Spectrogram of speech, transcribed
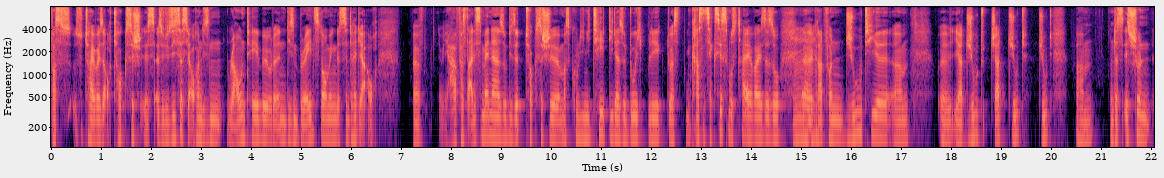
was so teilweise auch toxisch ist. Also du siehst das ja auch an diesem Roundtable oder in diesem Brainstorming, das sind halt ja auch äh, ja, fast alles Männer, so diese toxische Maskulinität, die da so durchblickt. Du hast einen krassen Sexismus teilweise so, mhm. äh, gerade von Jude hier, ähm, äh, ja, Jude, Jude, Jude, Jude. Ähm, und das ist schon,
